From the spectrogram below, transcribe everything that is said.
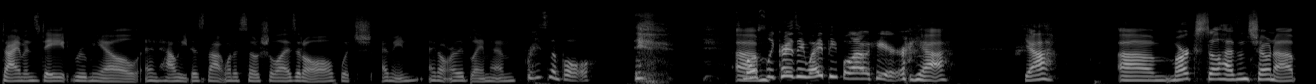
Diamond's date Rumiel and how he does not want to socialize at all. Which I mean, I don't really blame him. Reasonable. It's Um, mostly crazy white people out here. yeah, yeah. Um, Mark still hasn't shown up,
